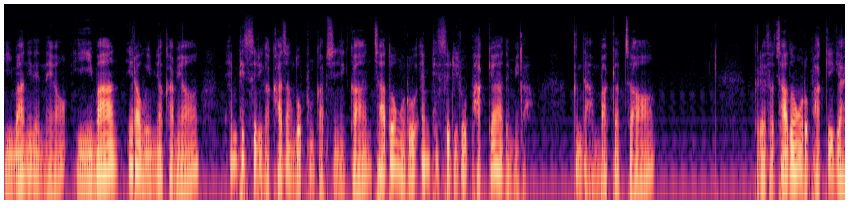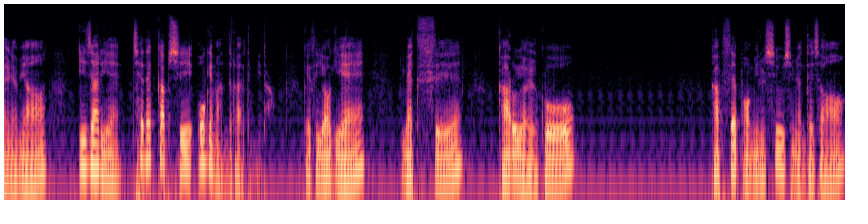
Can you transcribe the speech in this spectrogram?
2만이 됐네요. 2만이라고 입력하면 mp3가 가장 높은 값이니까 자동으로 mp3로 바뀌어야 됩니다. 근데 안 바뀌었죠. 그래서 자동으로 바뀌게 하려면 이 자리에 최대값이 오게 만들어야 됩니다. 그래서 여기에 max 가로 열고 값의 범위를 씌우시면 되죠.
